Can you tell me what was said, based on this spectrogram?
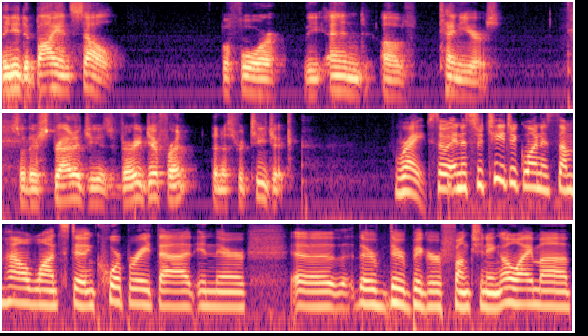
They need to buy and sell before the end of ten years. So their strategy is very different than a strategic. Right. So, and a strategic one is somehow wants to incorporate that in their uh, their their bigger functioning. Oh, I'm a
